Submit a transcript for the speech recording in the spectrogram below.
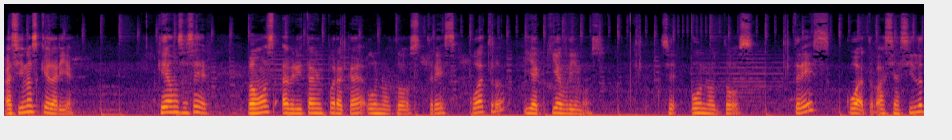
Así nos quedaría. ¿Qué vamos a hacer? Vamos a abrir también por acá. 1, 2, 3, 4. Y aquí abrimos. 1, 2, 3, 4. Así, así, lo,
